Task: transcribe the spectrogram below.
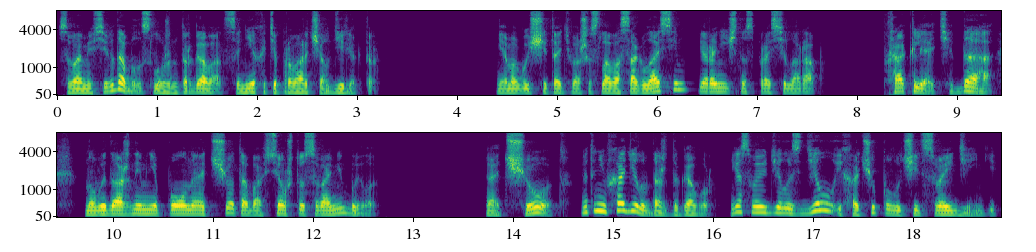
С вами всегда было сложно торговаться, нехотя проворчал директор. «Я могу считать ваши слова согласием?» – иронично спросил араб. «Проклятие, да, но вы должны мне полный отчет обо всем, что с вами было». «Отчет? Это не входило в наш договор. Я свое дело сделал и хочу получить свои деньги.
